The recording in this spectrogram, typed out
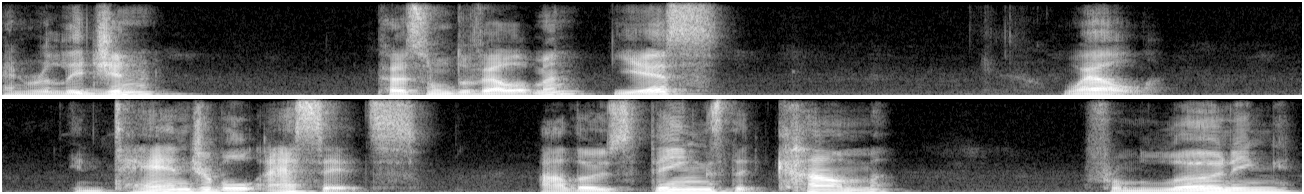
and religion, personal development, yes? Well, intangible assets are those things that come from learning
